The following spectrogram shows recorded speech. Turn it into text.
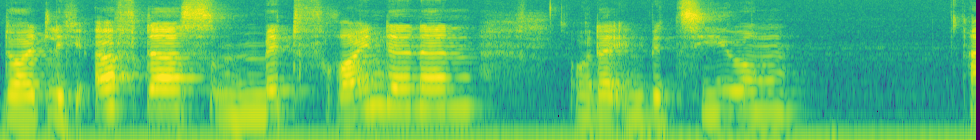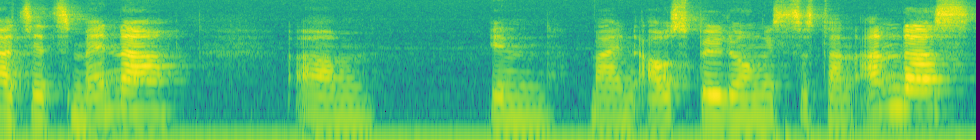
deutlich öfters mit Freundinnen oder in Beziehungen als jetzt Männer. Ähm, in meinen Ausbildungen ist es dann anders.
